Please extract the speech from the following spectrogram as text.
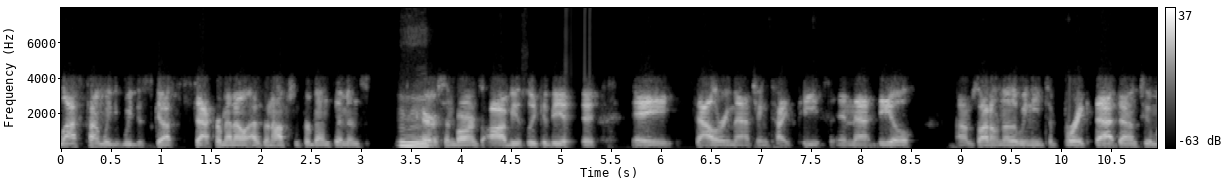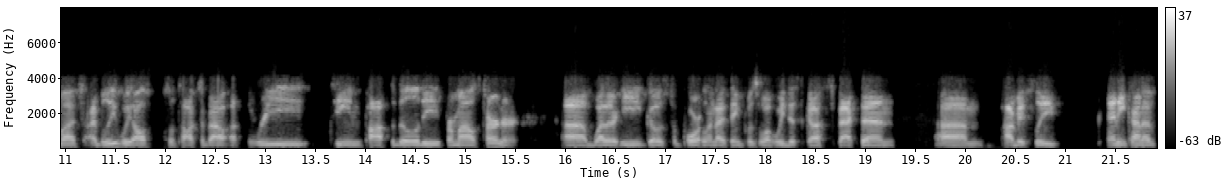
last time we, we discussed Sacramento as an option for Ben Simmons. Mm-hmm. Harrison Barnes obviously could be a, a salary matching type piece in that deal. Um, so I don't know that we need to break that down too much. I believe we also talked about a three team possibility for Miles Turner. Um, whether he goes to Portland, I think was what we discussed back then. Um, obviously, any kind of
